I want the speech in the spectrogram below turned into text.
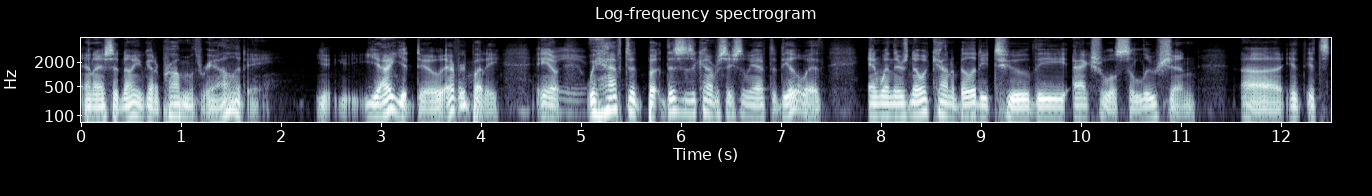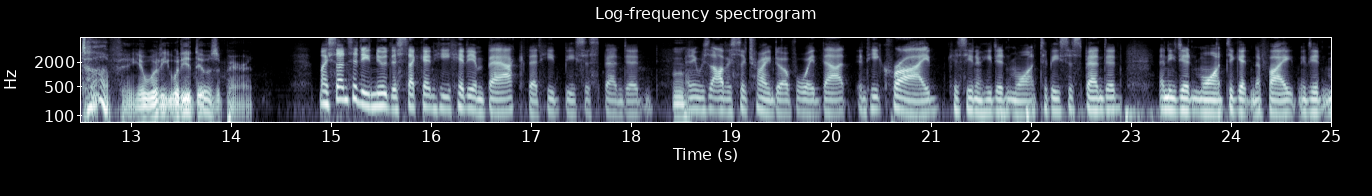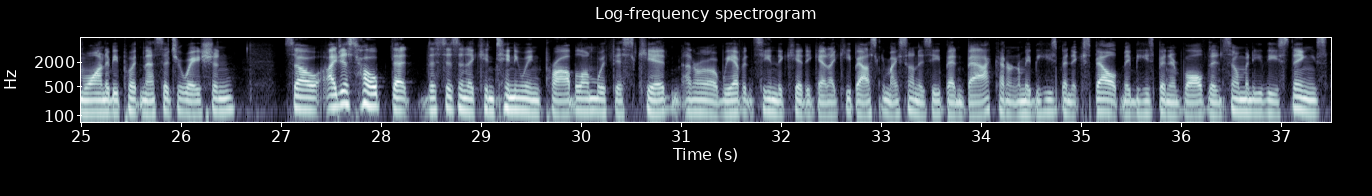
And I said, "No, you've got a problem with reality." You, yeah, you do. Everybody, you know, we have to. But this is a conversation we have to deal with, and when there's no accountability to the actual solution, uh, it, it's tough. You know, what do you what do you do as a parent? My son said he knew the second he hit him back that he'd be suspended, Mm. and he was obviously trying to avoid that. And he cried because you know he didn't want to be suspended, and he didn't want to get in a fight, and he didn't want to be put in that situation. So I just hope that this isn't a continuing problem with this kid. I don't know. We haven't seen the kid again. I keep asking my son, has he been back? I don't know. Maybe he's been expelled. Maybe he's been involved in so many of these things.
